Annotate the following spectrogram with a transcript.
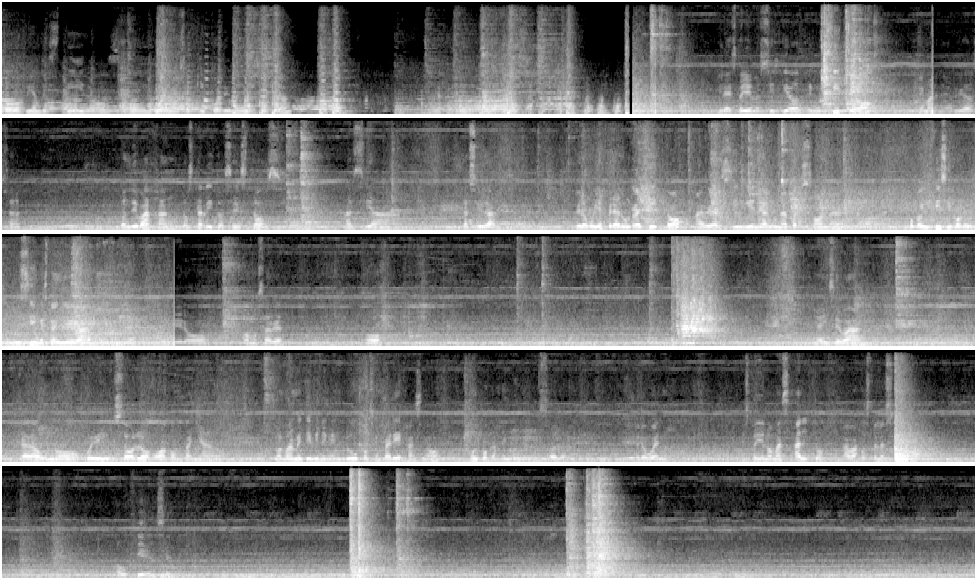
Todos bien vestidos, con buenos equipos de música. La gente le encanta. Mira, estoy en los sitios, en el sitio, qué más nerviosa, donde bajan los carritos estos hacia la ciudad pero voy a esperar un ratito a ver si viene alguna persona. Un poco difícil porque recién están llegando. Pero vamos a ver. Oh. Y ahí se van. Cada uno puede ir solo o acompañado. Normalmente vienen en grupos, en parejas, ¿no? Muy poca gente viene sola pero bueno, estoy en lo más alto, abajo está la ciudad. Au, fíjense.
